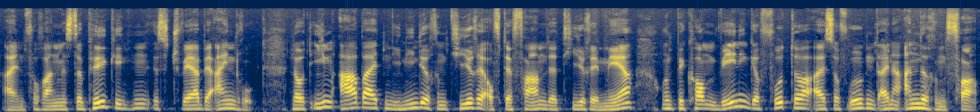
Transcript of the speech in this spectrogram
Allen voran Mr. Pilkington ist schwer beeindruckt. Laut ihm arbeiten die niederen Tiere auf der Farm der Tiere mehr und bekommen weniger Futter als auf irgendeiner anderen Farm.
